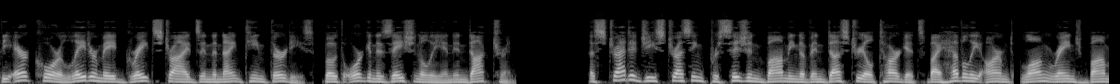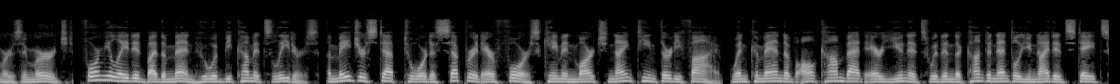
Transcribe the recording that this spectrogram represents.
the Air Corps later made great strides in the 1930s, both organizationally and in doctrine. A strategy stressing precision bombing of industrial targets by heavily armed, long-range bombers emerged, formulated by the men who would become its leaders. A major step toward a separate air force came in March 1935, when command of all combat air units within the continental United States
